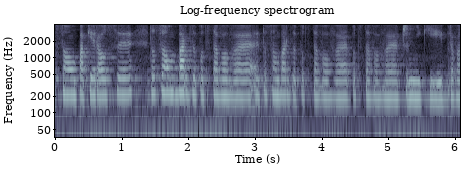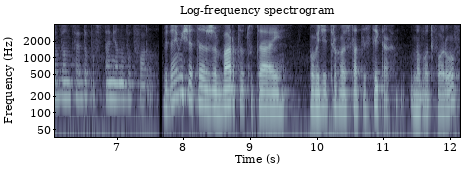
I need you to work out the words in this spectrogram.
są papierosy. To są bardzo podstawowe, to są bardzo podstawowe, podstawowe czynniki prowadzące do powstania nowotworu. Wydaje mi się też, że warto tutaj powiedzieć trochę o statystykach nowotworów.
